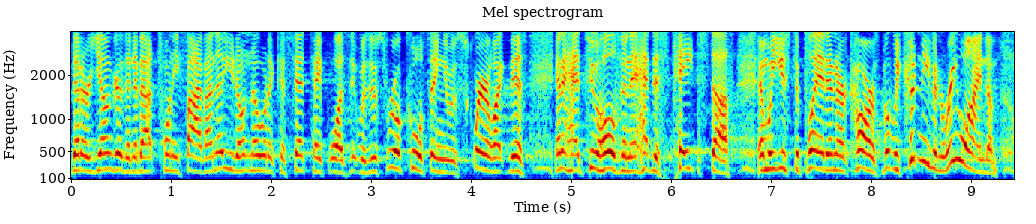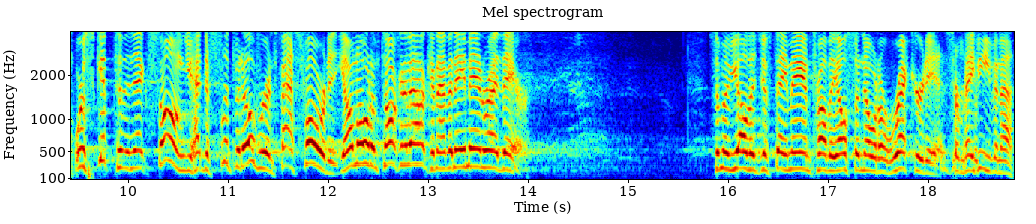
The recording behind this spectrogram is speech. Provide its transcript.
that are younger than about 25, I know you don't know what a cassette tape was. It was this real cool thing. It was square like this, and it had two holes, and it had this tape stuff. And we used to play it in our cars, but we couldn't even rewind them or skip to the next song. You had to flip it over and fast forward it. Y'all know what I'm talking about? Can I have an amen right there? Some of y'all that just amen probably also know what a record is, or maybe even a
